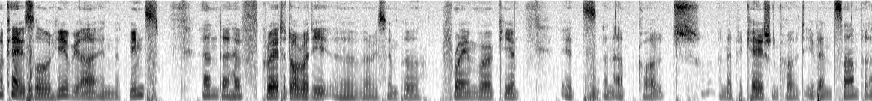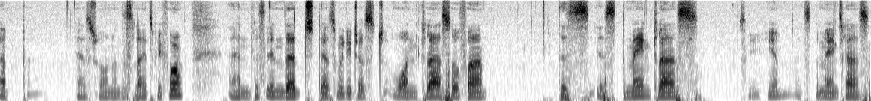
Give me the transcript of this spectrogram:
Okay, so here we are in NetBeans and I have created already a very simple framework here. It's an app called, an application called Event Sample App as shown on the slides before and within that there's really just one class so far. This is the main class, see here, it's the main class.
